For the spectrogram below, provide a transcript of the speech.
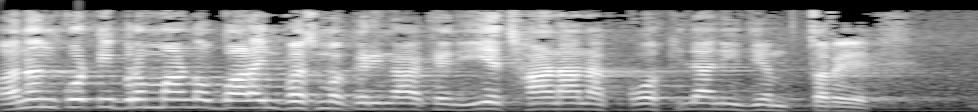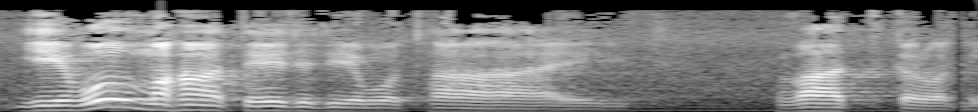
અનંતકોટી બ્રહ્માંડો બાળાઈને ભસ્મ કરી નાખે ને એ છાણાના કોખલાની જેમ તરે. એવો મહાતેજ જેવો થાય. વાત કરવા દો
